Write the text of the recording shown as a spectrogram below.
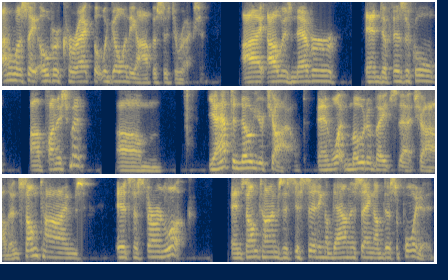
I don't want to say overcorrect, but we go in the opposite direction. I, I was never into physical uh, punishment. Um, you have to know your child and what motivates that child. And sometimes it's a stern look, and sometimes it's just sitting them down and saying, I'm disappointed.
